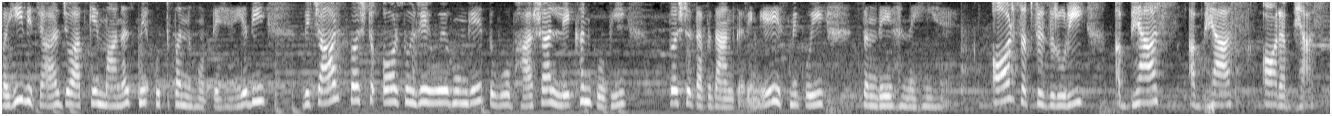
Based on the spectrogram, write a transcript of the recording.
वही विचार जो आपके मानस में उत्पन्न होते हैं। यदि विचार स्पष्ट और सुलझे हुए होंगे तो वो भाषा लेखन को भी स्पष्टता प्रदान करेंगे। इसमें कोई संदेह नहीं है। और सबसे ज़रूरी, अभ्यास अभ्यास और अभ्यास।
